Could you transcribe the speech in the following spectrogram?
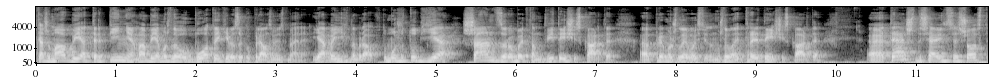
Кажу, мав би я терпіння, мав би я, можливо, боти, які ви закупляв замість мене. Я би їх набрав. Тому що тут є шанс заробити там 2000 з карти е, при можливості, ну, можливо, навіть 3000 з карти. Е, теж 86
